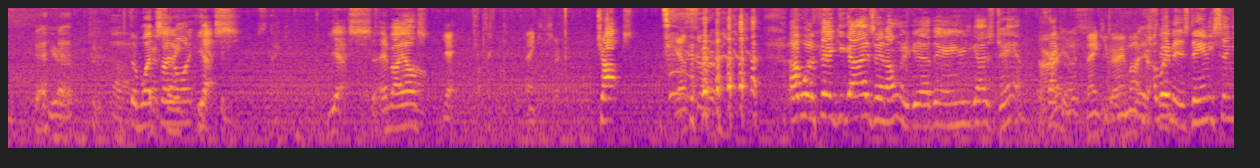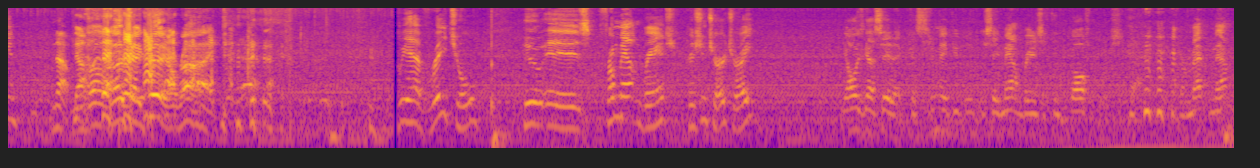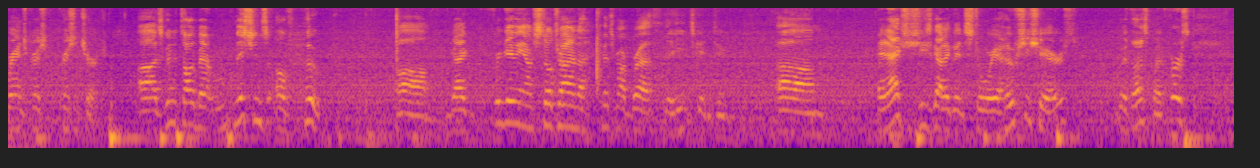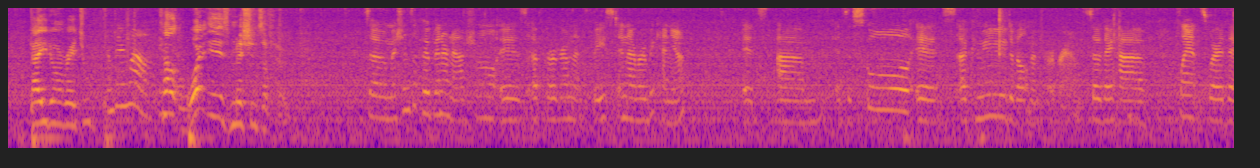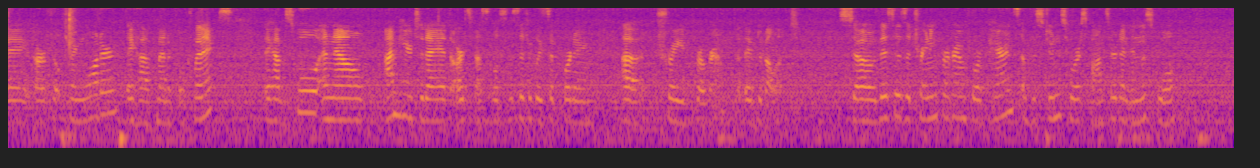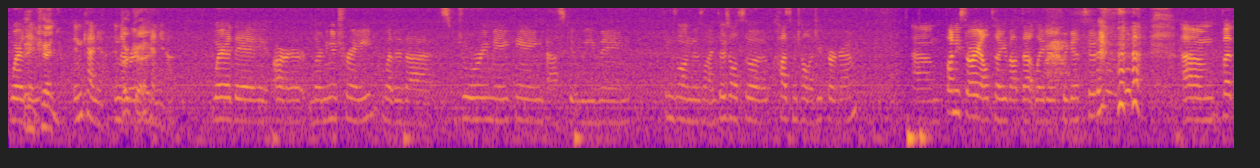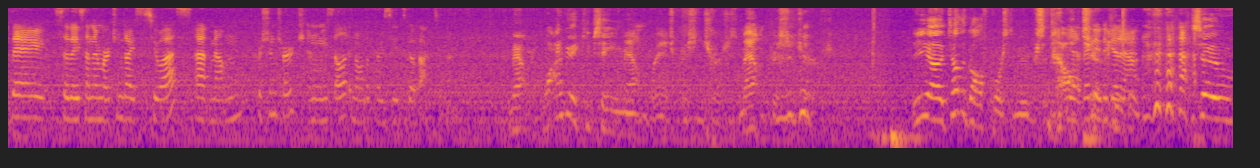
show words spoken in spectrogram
your uh, The website on it? Yes. Thank you. Yes. Anybody else? Yeah. Thank you, sir. Chops. Yes, sir. I want to thank you guys, and I'm going to get out there and hear you guys jam. All thank right. you. Thank you very much. Oh, wait a minute, is Danny singing? No. No. Oh, okay, good. All right. We have Rachel, who is from Mountain Branch Christian Church, right? You always got to say that because too many people, you say Mountain Branch, you think the golf course. No. from Ma- Mountain Branch Christian, Christian Church. Uh, it's going to talk about missions of hope. Um, guy, forgive me, I'm still trying to catch my breath. The heat's getting too. Um, and actually, she's got a good story. I hope she shares with us. But first, how you doing, Rachel? I'm doing well. Tell what is Missions of Hope? So, Missions of Hope International is a program that's based in Nairobi, Kenya. It's um, it's a school. It's a community development program. So they have plants where they are filtering water. They have medical clinics. They have a school, and now I'm here today at the Arts Festival specifically supporting a trade program that they've developed. So this is a training program for parents of the students who are sponsored and in the school, where In they Kenya? in Kenya in Nairobi, Okay. Kenya, where they are learning a trade, whether that's jewelry making, basket weaving, things along those lines. There's also a cosmetology program. Um, funny story, I'll tell you about that later if we get to it. um, but they so they send their merchandise to us at Mountain Christian Church, and we sell it, and all the proceeds go back to them. Mountain. Why do I keep saying Mountain Branch Christian Church? It's Mountain Christian Church. You know, tell the golf course to move. No, yeah, I'm they need to get out. so,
